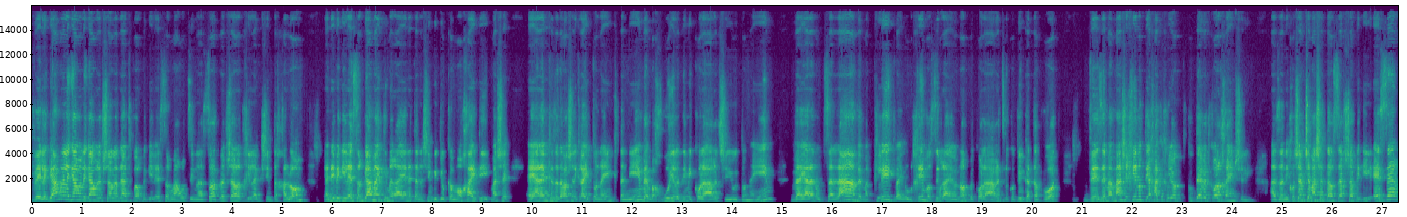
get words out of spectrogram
ולגמרי לגמרי לגמרי אפשר לדעת כבר בגיל עשר מה רוצים לעשות, ואפשר להתחיל להגשים את החלום. אני בגיל עשר גם הייתי מראיינת אנשים בדיוק כמוך, הייתי מה ש... היה להם כזה דבר שנקרא עיתונאים קטנים, והם בחרו ילדים מכל הארץ שיהיו עיתונאים, והיה לנו צלם ומקליט, והיינו הולכים ועושים ראיונות בכל הארץ וכותבים כתבות, וזה ממש הכין אותי אחר כך להיות כותבת כל החיים שלי. אז אני חושבת שמה שאתה עושה עכשיו בגיל עשר,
